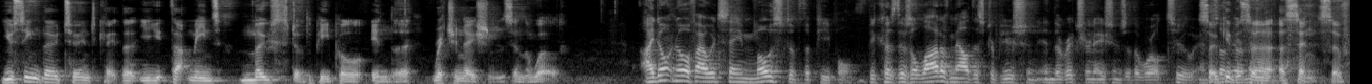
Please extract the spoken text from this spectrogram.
You seem, though, to indicate that you, that means most of the people in the richer nations in the world. I don't know if I would say most of the people, because there's a lot of maldistribution in the richer nations of the world too. So, so, give us a, a, sense of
